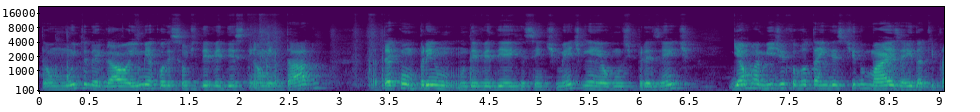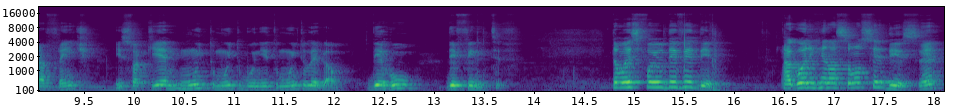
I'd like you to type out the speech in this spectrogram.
então muito legal aí. Minha coleção de DVDs tem aumentado. Até comprei um, um DVD recentemente, ganhei alguns de presente. E é uma mídia que eu vou estar investindo mais aí daqui para frente isso aqui é muito, muito bonito, muito legal. The Who Definitive. Então esse foi o DVD. Agora em relação aos CDs, né?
